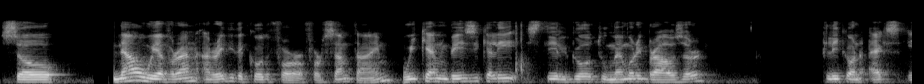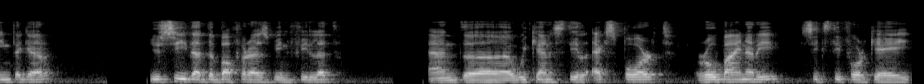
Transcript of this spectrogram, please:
so now we have run already the code for, for some time. We can basically still go to memory browser, click on X integer. You see that the buffer has been filled and uh, we can still export raw binary 64K.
